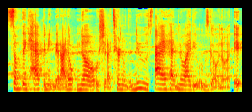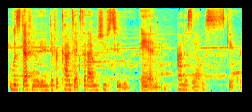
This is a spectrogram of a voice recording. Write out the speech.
something happening that I don't know? Should I turn on the news? I had no idea what was going on. It was definitely in a different context that I was used to. And honestly, I was scared.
